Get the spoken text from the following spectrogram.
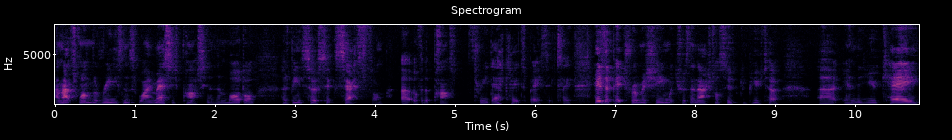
And that's one of the reasons why message passing as a model has been so successful uh, over the past three decades, basically. Here's a picture of a machine which was the national supercomputer uh, in the UK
